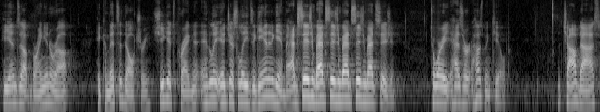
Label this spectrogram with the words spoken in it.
He ends up bringing her up. He commits adultery. She gets pregnant, and it just leads again and again. Bad decision, bad decision, bad decision, bad decision, to where he has her husband killed. The child dies.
